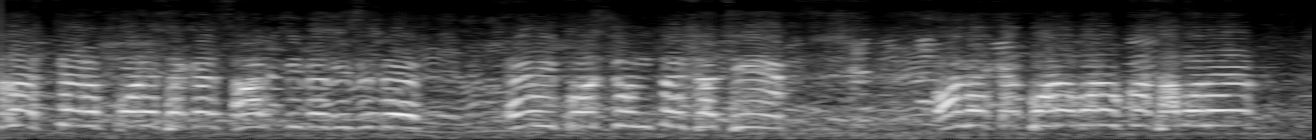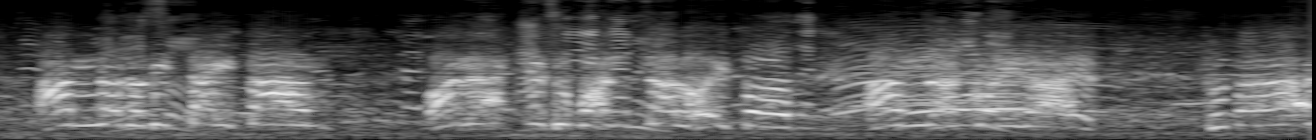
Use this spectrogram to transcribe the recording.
আগস্টের পরে থেকে ছাড় দিতে দিতে এই পর্যন্ত এসেছি। অনেকে বড় বড় কথা বলে আমরা যদি চাইতাম অনেক কিছু বাঞ্চাল হইতো আমরা করি নাই। সুতরাং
